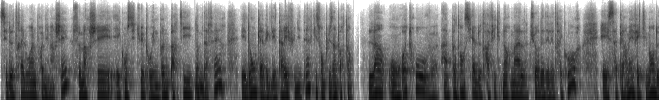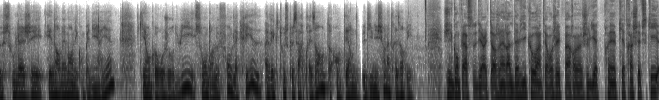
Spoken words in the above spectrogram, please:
c'est de très loin le premier marché. Ce marché est constitué pour une bonne partie d'hommes d'affaires et donc avec des tarifs unitaires qui sont plus importants. Là, on retrouve un potentiel de trafic normal sur des délais très courts et ça permet effectivement de soulager énormément les compagnies aériennes qui encore aujourd'hui sont dans le fond de la crise avec tout ce que ça représente en termes de diminution de la trésorerie. Gilles Gompers, le directeur général d'Avico, interrogé par euh, Juliette Pietraszewski,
